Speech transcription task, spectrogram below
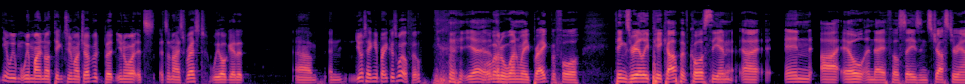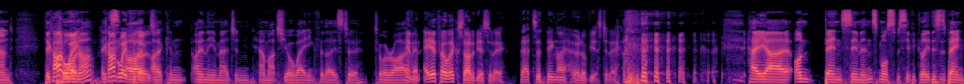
yeah, we we might not think too much of it, but you know what? It's it's a nice rest. We all get it. Um, and you're taking a break as well, Phil. yeah, well a little one week break before things really pick up. Of course, the yeah. uh, NRL and AFL seasons just around the Can't corner. Wait. Can't wait for those. I can only imagine how much you're waiting for those to, to arrive. Hey man, AFLX started yesterday. That's a thing I heard of yesterday. hey, uh, on Ben Simmons, more specifically, this has been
